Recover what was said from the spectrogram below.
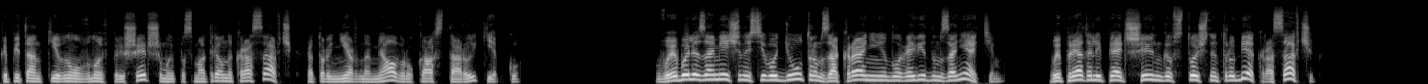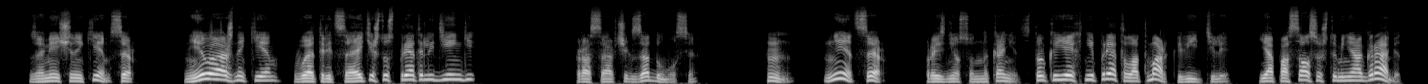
Капитан кивнул вновь пришедшему и посмотрел на красавчика, который нервно мял в руках старую кепку. «Вы были замечены сегодня утром за крайне неблаговидным занятием. Вы прятали пять шиллингов в сточной трубе, красавчик!» «Замечены кем, сэр?» «Неважно кем. Вы отрицаете, что спрятали деньги?» Красавчик задумался. «Хм, нет, сэр», — произнес он наконец. «Только я их не прятал от Марка, видите ли. Я опасался, что меня ограбят.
